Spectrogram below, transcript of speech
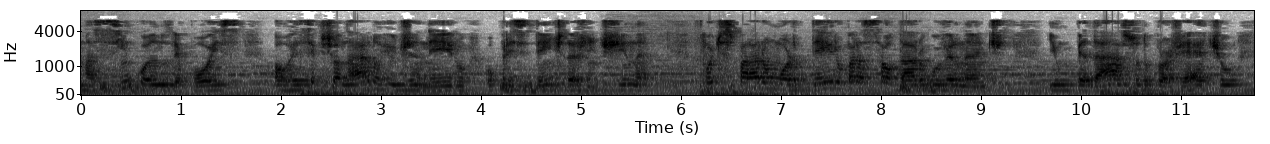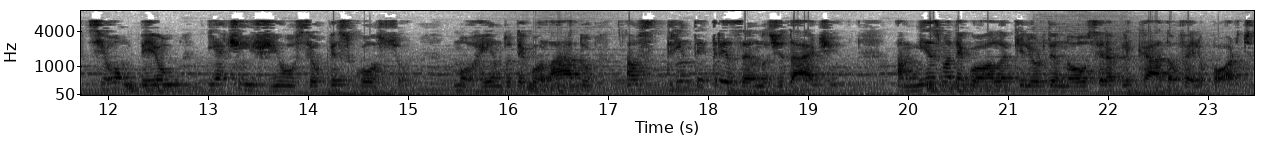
Mas cinco anos depois, ao recepcionar no Rio de Janeiro o presidente da Argentina, foi disparar um morteiro para saudar o governante, e um pedaço do projétil se rompeu e atingiu o seu pescoço, morrendo degolado aos 33 anos de idade a mesma degola que lhe ordenou ser aplicada ao velho Portes.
